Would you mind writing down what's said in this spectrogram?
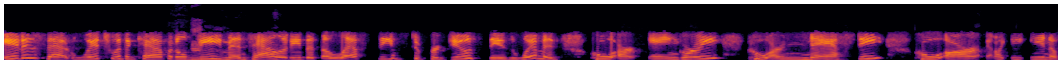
It is that witch with a capital B mentality that the left seems to produce these women who are angry, who are nasty, who are in a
